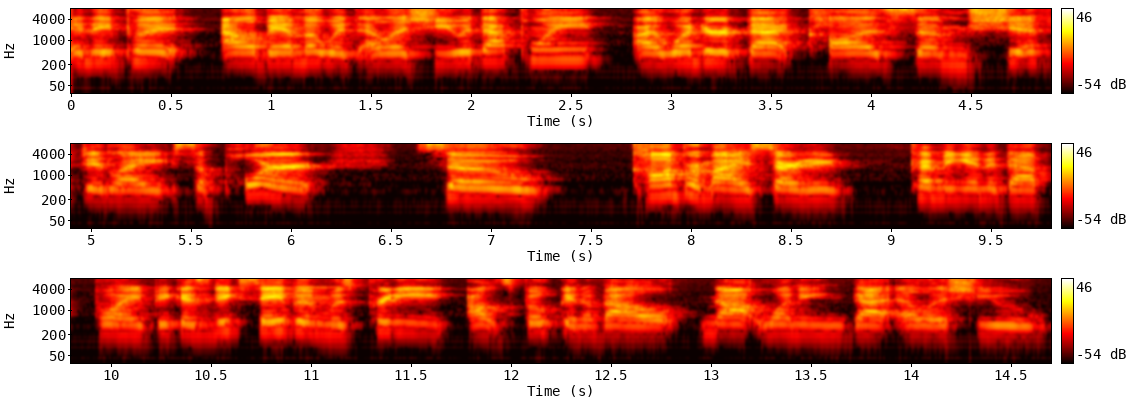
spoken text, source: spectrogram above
and they put Alabama with LSU at that point. I wonder if that caused some shift in like support. So compromise started coming in at that point because Nick Saban was pretty outspoken about not wanting that LSU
